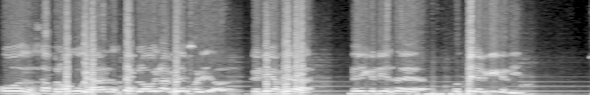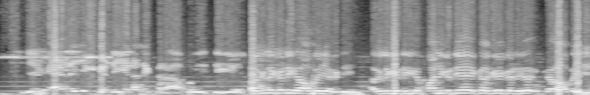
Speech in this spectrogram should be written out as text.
ਉਹ ਰਸਤਾ ਬਲੌਕ ਹੋ ਗਿਆ। ਰਸਤੇ ਬਲੌਕ ਨਾਲ ਫਿਰ ਗੱਡੀਆਂ ਫਿਰ ਮੇਰੀ ਗੱਡੀ ਉੱਥੇ ਚੜ ਗਈ ਗੱਡੀ ਜੇ ਕਹਿੰਦੇ ਜੀ ਗੱਡੀ ਇਹਨਾਂ ਦੀ ਖਰਾਬ ਹੋਈ ਸੀਗੀ ਅਗਲੀ ਗੱਡੀ ਖਰਾਬ ਹੋਈ ਅਗਲੀ ਅਗਲੀ ਗੱਡੀ ਦੀਆਂ ਪੰਜ ਗੱਡੀਆਂ ਇੱਕ ਅੱਗੇ ਗੱਡੀ ਖਰਾਬ ਹੋਈ।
